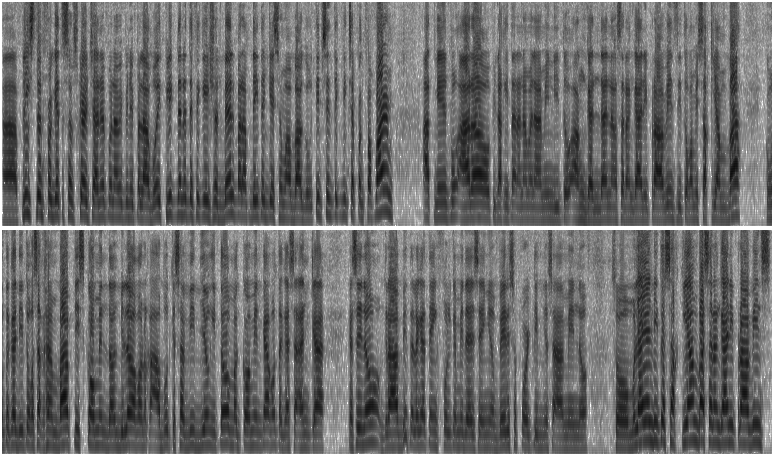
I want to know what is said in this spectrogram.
ah, please don't forget to subscribe channel po namin Pinoy Palaboy. Click the notification bell para updated kayo sa mga bagong tips and techniques sa pagpa-farm. At ngayon pong araw, pinakita na naman namin dito ang ganda ng Sarangani Province. Dito kami sa Kiamba. Kung taga dito ka sa Kiamba, please comment down below kung nakaabot ka sa video ito. Mag-comment ka kung taga saan ka. Kasi no, grabe talaga thankful kami dahil sa inyo. Very supportive nyo sa amin, no. So, mula yan dito sa Kiamba, Sarangani Province.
